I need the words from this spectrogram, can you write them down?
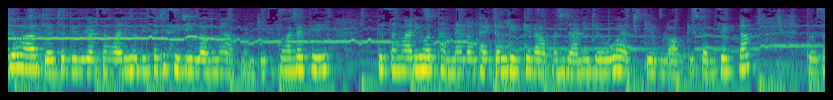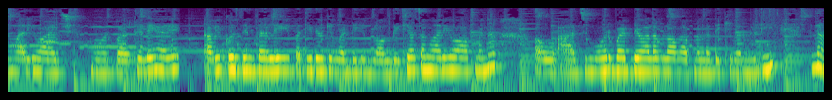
जोहार, जय छत्तीसगढ़, संगवारी हो दिशा के सीजी ब्लॉग में आप मन के स्वागत है। तो संगवारी हो थंबनेल और टाइटल देख के तो आप मन जाने के हो आज के ब्लॉग के सब्जेक्ट ला तो संगवारी हो, आज मोर बर्थडे है। अभी कुछ दिन पहले ही पतिदेव के बर्थडे के ब्लॉग देखे हो संगवारी हो आप मन, और आज मोर बर्थडे वाला ब्लॉग आप मन देखे बर मिली, है ना?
